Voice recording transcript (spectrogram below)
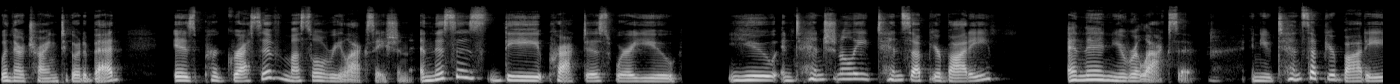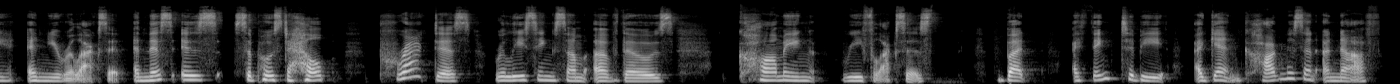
when they're trying to go to bed is progressive muscle relaxation. And this is the practice where you you intentionally tense up your body and then you relax it. And you tense up your body and you relax it. And this is supposed to help practice releasing some of those calming reflexes. But I think to be, again, cognizant enough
